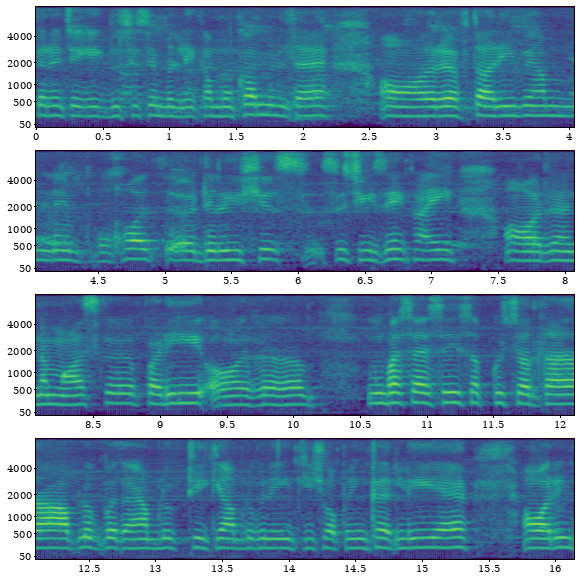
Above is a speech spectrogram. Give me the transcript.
करने चाहिए। एक दूसरे से मिलने का मौका मिलता है। और अफ्तारी में हमने बहुत डिलीशियस सी चीज़ें खाई और नमाज़ पढ़ी और बस ऐसे ही सब कुछ चलता रहा। आप लोग बताएँ, आप लोग ठीक हैं? आप लोगों ने ईद की शॉपिंग कर ली है और इन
